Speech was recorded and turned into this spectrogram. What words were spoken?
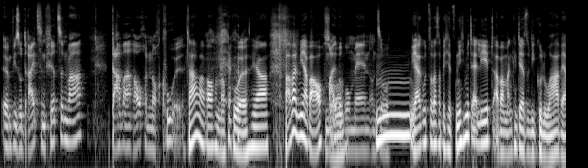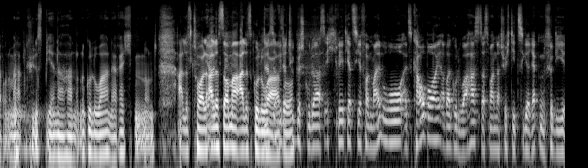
irgendwie so 13, 14 war, da war Rauchen noch cool. Da war Rauchen noch cool, ja. War bei mir aber auch so. Marlboro Man und so. Mm, ja, gut, sowas habe ich jetzt nicht miterlebt, aber man kennt ja so die Gouloir-Werbung. Man hat ein kühles Bier in der Hand und eine Gouloir in der rechten und alles toll, ja, alles Sommer, alles Gouloir. Das ist ja wieder so. typisch Gouloirs. Ich rede jetzt hier von Marlboro als Cowboy, aber Gouloirs, das waren natürlich die Zigaretten für die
